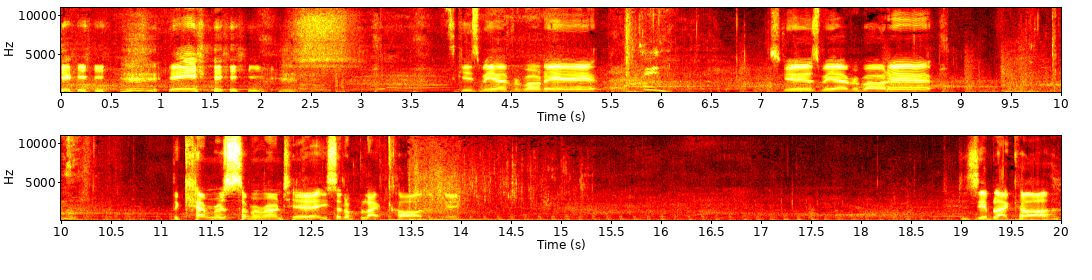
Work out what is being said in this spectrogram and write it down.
Excuse me, everybody. Excuse me, everybody. The camera's somewhere around here. He said a black car, didn't he? Did you see a black car?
